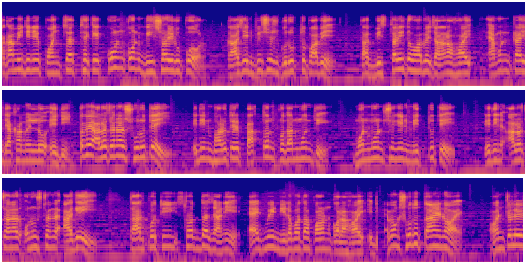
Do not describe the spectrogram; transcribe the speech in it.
আগামী দিনে পঞ্চায়েত থেকে কোন কোন বিষয়ের উপর কাজের বিশেষ গুরুত্ব পাবে তা বিস্তারিতভাবে জানানো হয়, এমনটাই দেখা মিলল এদিন। তবে আলোচনার শুরুতেই এদিন ভারতের প্রাক্তন প্রধানমন্ত্রী মনমোহন সিংয়ের মৃত্যুতে এদিন আলোচনার অনুষ্ঠানের আগেই তার প্রতি শ্রদ্ধা জানিয়ে এক মিনিট নিরবতা পালন করা হয় এদিন। এবং শুধু তাই নয়, অঞ্চলের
